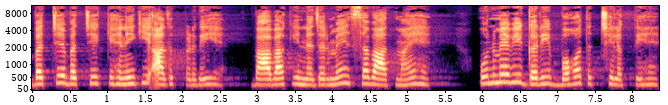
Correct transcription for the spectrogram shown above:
बच्चे बच्चे कहने की आदत पड़ गई है। बाबा की नज़र में सब आत्माएँ हैं। उनमें भी गरीब बहुत अच्छे लगते हैं,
